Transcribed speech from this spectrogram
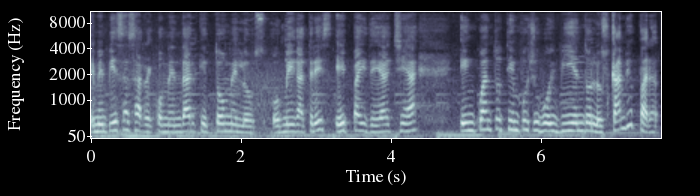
y me empiezas a recomendar que tome los omega 3, EPA y DHA. ¿En cuánto tiempo yo voy viendo los cambios para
